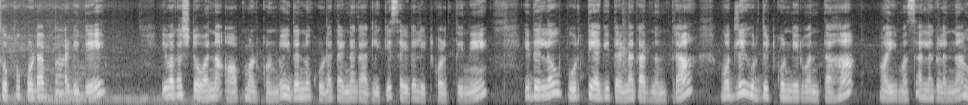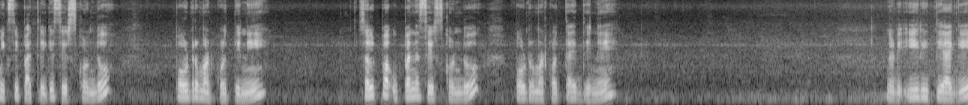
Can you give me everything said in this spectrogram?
ಸೊಪ್ಪು ಕೂಡ ಬಾಡಿದೆ. ಇವಾಗ ಸ್ಟವನ್ನು ಆಫ್ ಮಾಡಿಕೊಂಡು ಇದನ್ನು ಕೂಡ ತಣ್ಣಗಾಗಲಿಕ್ಕೆ ಸೈಡಲ್ಲಿ ಇಟ್ಕೊಳ್ತೀನಿ. ಇದೆಲ್ಲವೂ ಪೂರ್ತಿಯಾಗಿ ತಣ್ಣಗಾದ ನಂತರ ಮೊದಲೇ ಹುರಿದಿಟ್ಕೊಂಡಿರುವಂತಹ ಈ ಮಸಾಲಗಳನ್ನು ಮಿಕ್ಸಿ ಪಾತ್ರೆಗೆ ಸೇರಿಸ್ಕೊಂಡು ಪೌಡ್ರ್ ಮಾಡ್ಕೊಳ್ತೀನಿ. ಸ್ವಲ್ಪ ಉಪ್ಪನ್ನು ಸೇರಿಸ್ಕೊಂಡು ಪೌಡ್ರ್ ಮಾಡ್ಕೊಳ್ತಾ ಇದ್ದೇನೆ. ನೋಡಿ, ಈ ರೀತಿಯಾಗಿ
